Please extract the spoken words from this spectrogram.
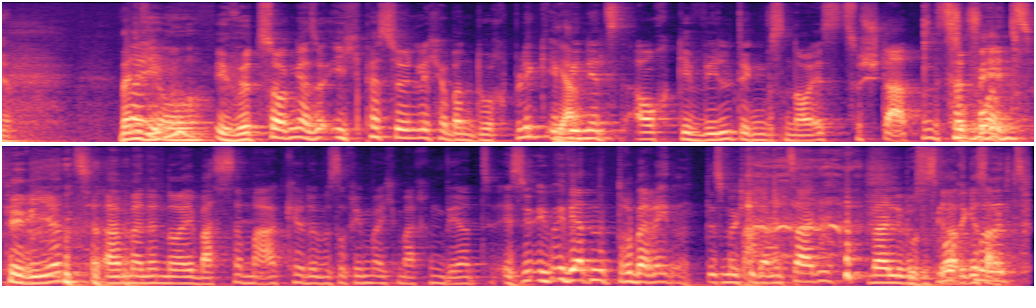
Ja. Meine ja, ich würde sagen, also ich persönlich habe einen Durchblick. Ich ja. bin jetzt auch gewillt, irgendwas Neues zu starten. Das Sofort. hat mich inspiriert, äh, meine neue Wassermarke oder was auch immer ich machen werde. Also, ich werde nicht drüber reden, das möchte ich damit sagen, weil du hast es gerade gesagt.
